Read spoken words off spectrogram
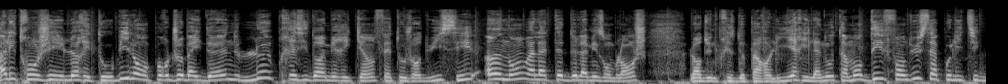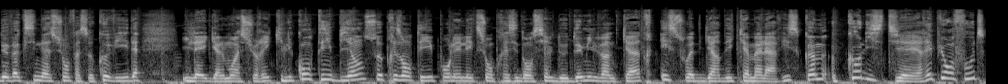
À l'étranger, l'heure est au bilan pour Joe Biden. Le président américain fête aujourd'hui ses un an à la tête de la Maison Blanche. Lors d'une prise de parole hier, il a notamment défendu sa politique de vaccination face au Covid. Il a également assuré qu'il comptait bien se présenter pour l'élection présidentielle de 2024 et souhaite garder Kamala Harris comme colistière. Et puis en foot,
